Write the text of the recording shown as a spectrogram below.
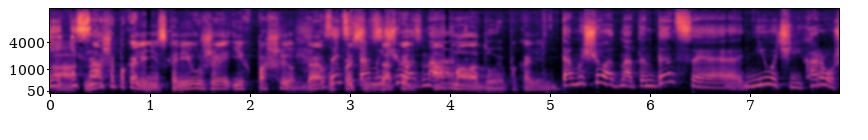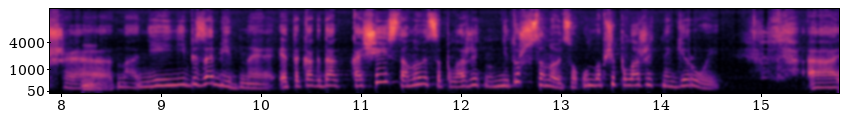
и, а и сам... наше поколение скорее уже их пошлет, да? Знаете, там еще одна... А молодое поколение? Там еще одна тенденция не очень хорошая, mm. не, не безобидная. Это когда Кощей становится положительным, не то что становится, он вообще положительный герой. А,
